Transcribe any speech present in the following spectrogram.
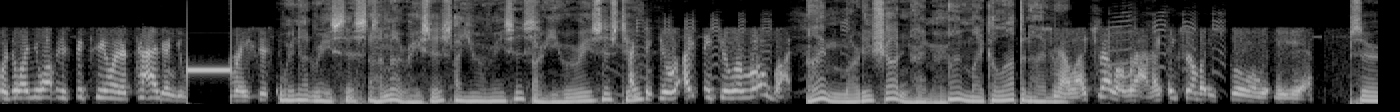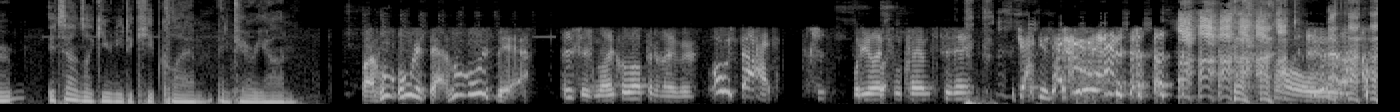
or do you want me to speak to you in Italian, you racist? We're not racist. I'm not racist. Are you a racist? Are you a racist too? I think you're. I think you're a robot. I'm Marty Schottenheimer. I'm Michael Oppenheimer. Smell. I smell a rat. I think somebody's screwing with me here. Sir, it sounds like you need to keep clam and carry on. But who? Who is that? Who? Who is there? This is Michael Oppenheimer. Who's that? Would you like some clams today? Jack is that? oh.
